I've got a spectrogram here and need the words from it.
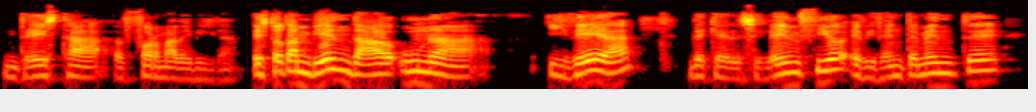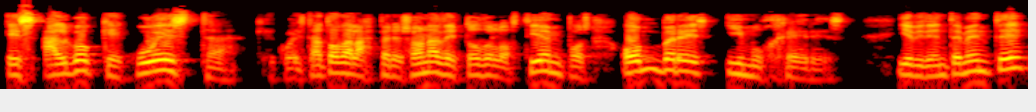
de esta forma de vida. Esto también da una idea de que el silencio evidentemente es algo que cuesta, que cuesta a todas las personas de todos los tiempos, hombres y mujeres. Y evidentemente,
